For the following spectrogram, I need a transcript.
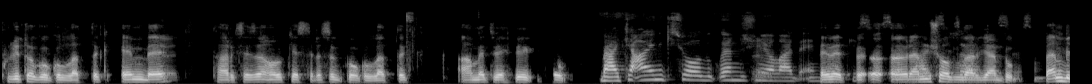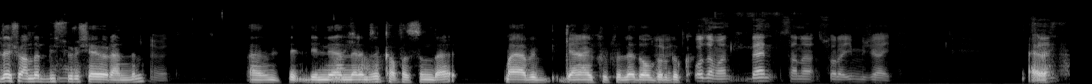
Pluto google'lattık. MB, Evet. Tarık Sezen Orkestrası google'lattık. Ahmet Vehbi Belki aynı kişi olduklarını düşünüyorlardı. Evet, ö- öğrenmiş Tarık oldular. Yani bu, ben bile şu anda bir sürü Evet. şey öğrendim. Evet. Yani di- dinleyenlerimizin Maşallah. kafasında bayağı bir genel kültürle doldurduk. Evet. O zaman ben sana sorayım Mücahit. Evet. Sen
